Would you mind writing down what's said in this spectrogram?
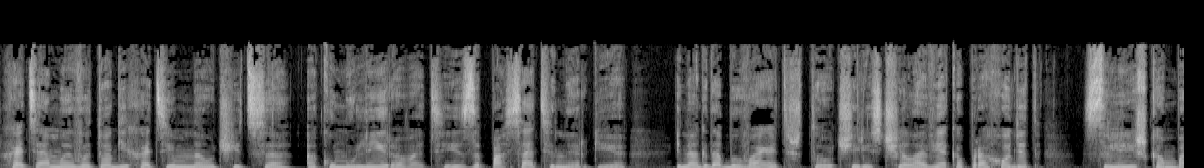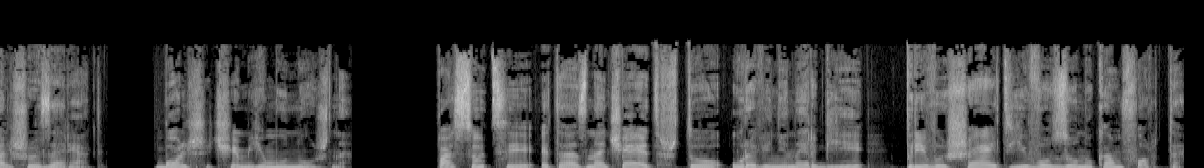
Хотя мы в итоге хотим научиться аккумулировать и запасать энергию, иногда бывает, что через человека проходит слишком большой заряд, больше, чем ему нужно. По сути, это означает, что уровень энергии превышает его зону комфорта.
